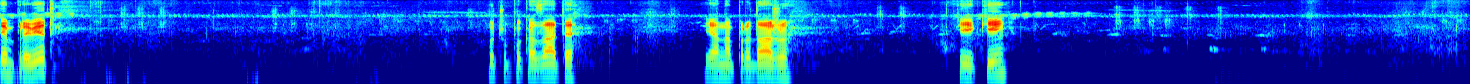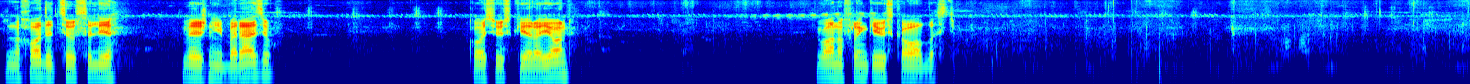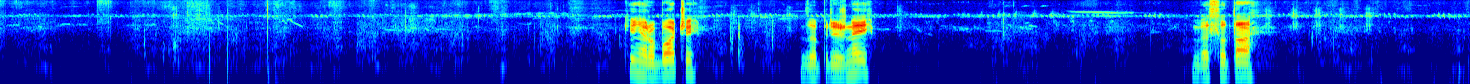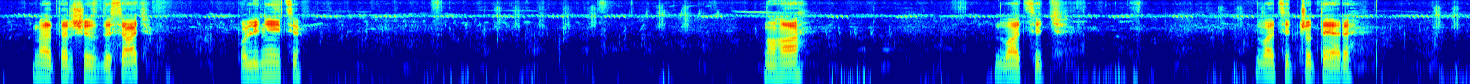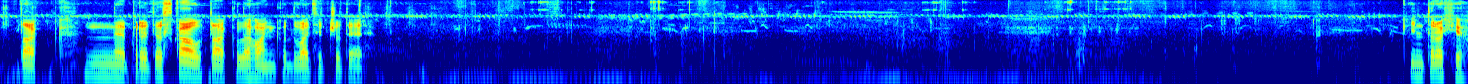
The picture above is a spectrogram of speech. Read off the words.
Всім привіт! Хочу показати, я на продажу такий кінь. Знаходиться в селі Вижній Березів, Косівський район, Івано-Франківська область. Кінь робочий, запряжний. Висота метр шістдесят по лінійці. Нога 20 24. Так, не притискав, так, легонько, 24. Кінь трохи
